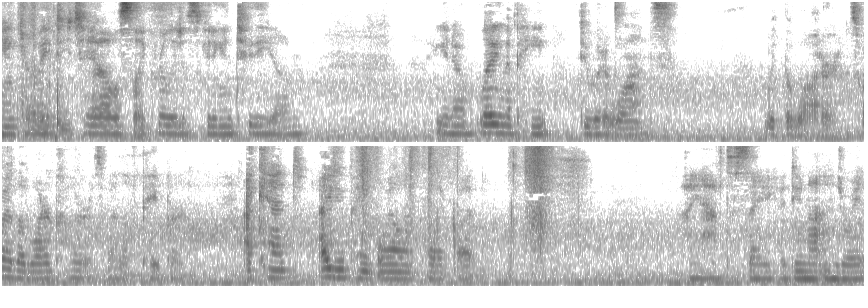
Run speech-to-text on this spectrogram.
painterly details, like really just getting into the, um, you know, letting the paint do what it wants with the water. That's why I love watercolor. That's why I love paper. I can't, I do paint oil and acrylic, but I have to say I do not enjoy it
